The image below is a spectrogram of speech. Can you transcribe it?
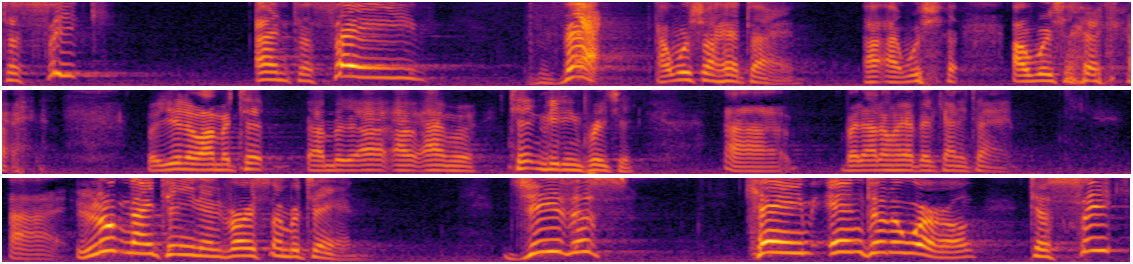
to seek and to save that. I wish I had time. I, I wish I wish I had time. But you know, I'm a tent, I'm a, I, I'm a tent meeting preacher, uh, but I don't have that kind of time. Uh, Luke 19 and verse number 10. Jesus came into the world to seek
